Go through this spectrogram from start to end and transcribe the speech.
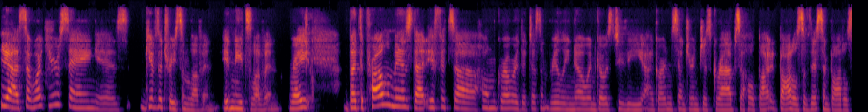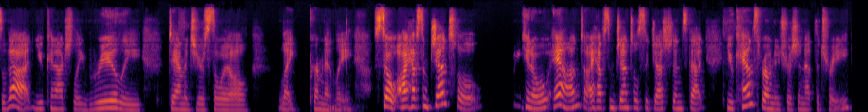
yeah. So what you're saying is give the tree some loving. It needs loving, right? Yeah. But the problem is that if it's a home grower that doesn't really know and goes to the uh, garden center and just grabs a whole bo- bottles of this and bottles of that, you can actually really damage your soil like permanently. So I have some gentle you know, and I have some gentle suggestions that you can throw nutrition at the tree.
